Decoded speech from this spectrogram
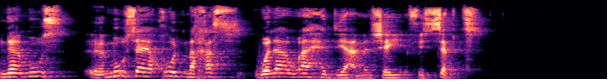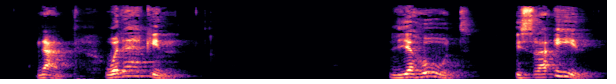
ناموس موسى يقول ما خص ولا واحد يعمل شيء في السبت. نعم. ولكن اليهود إسرائيل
